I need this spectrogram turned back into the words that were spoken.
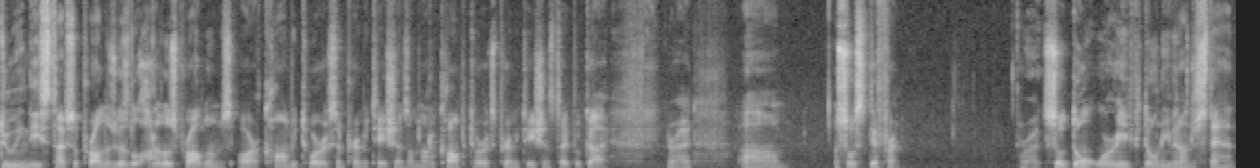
doing these types of problems because a lot of those problems are combinatorics and permutations. I'm not a combinatorics permutations type of guy, right? Um, so it's different, right? So don't worry if you don't even understand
